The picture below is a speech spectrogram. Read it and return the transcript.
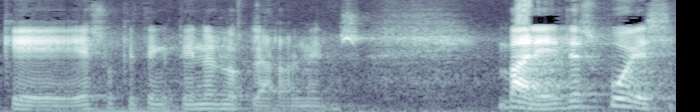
Que eso que tenerlo claro al menos. Vale, después,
